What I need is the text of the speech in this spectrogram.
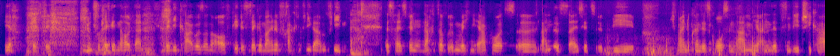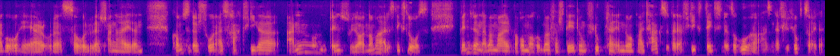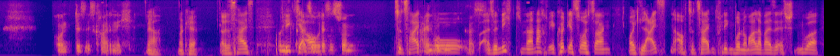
Ja, richtig. Weil genau dann, wenn die Cargosonne aufgeht, ist der gemeine Frachtflieger am Fliegen. Ja. Das heißt, wenn du nachts auf irgendwelchen Airports äh, landest, sei es jetzt irgendwie, ich meine, du kannst jetzt große Namen hier ansetzen wie Chicago O'Hare oder Seoul oder Shanghai, dann kommst du da schon als Frachtflieger an und denkst du, ja, normal, ist nichts los. Wenn du dann aber mal, warum auch immer, Verspätung, Flugplanänderung mal tagsüber da fliegst, denkst du dir so, huha, sind da viele Flugzeuge. Und das ist gerade nicht. Ja, okay. Also das heißt, fliegt ja also, auch. Das ist schon zu Zeiten, wo, also nicht danach, ihr könnt jetzt euch sagen, euch leisten, auch zu Zeiten fliegen, wo normalerweise es nur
